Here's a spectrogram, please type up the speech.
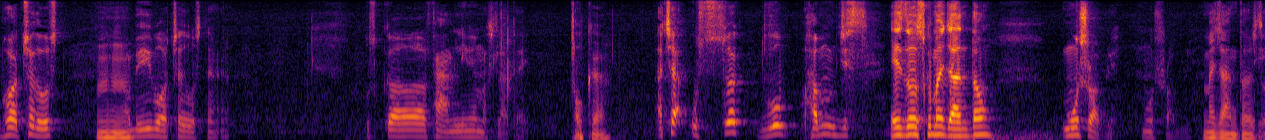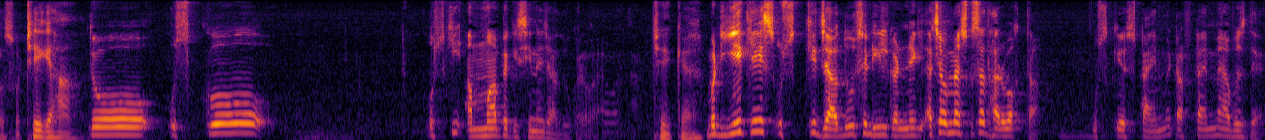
बहुत अच्छा दोस्त। अभी भी बहुत अच्छा दोस्त है मेरा। उसका फैमिली में मसला था। ओके अच्छा उस वक्त वो हम जिस इस दोस्त को मैं जानता हूँ। मोस्ट प्रॉब्ली मोस्ट प्रॉब्ली मैं जानता हूँ इस दोस्त को ठीक है हाँ। तो उसको उसकी अम्मा पे किसी ने जादू करवाया हुआ था। ठीक है। बट ये केस उसके जादू से डील करने के लिए अच्छा मैं उसके साथ हर वक्त था। उसके उस टाइम में टफ टाइम में आई वाज देयर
